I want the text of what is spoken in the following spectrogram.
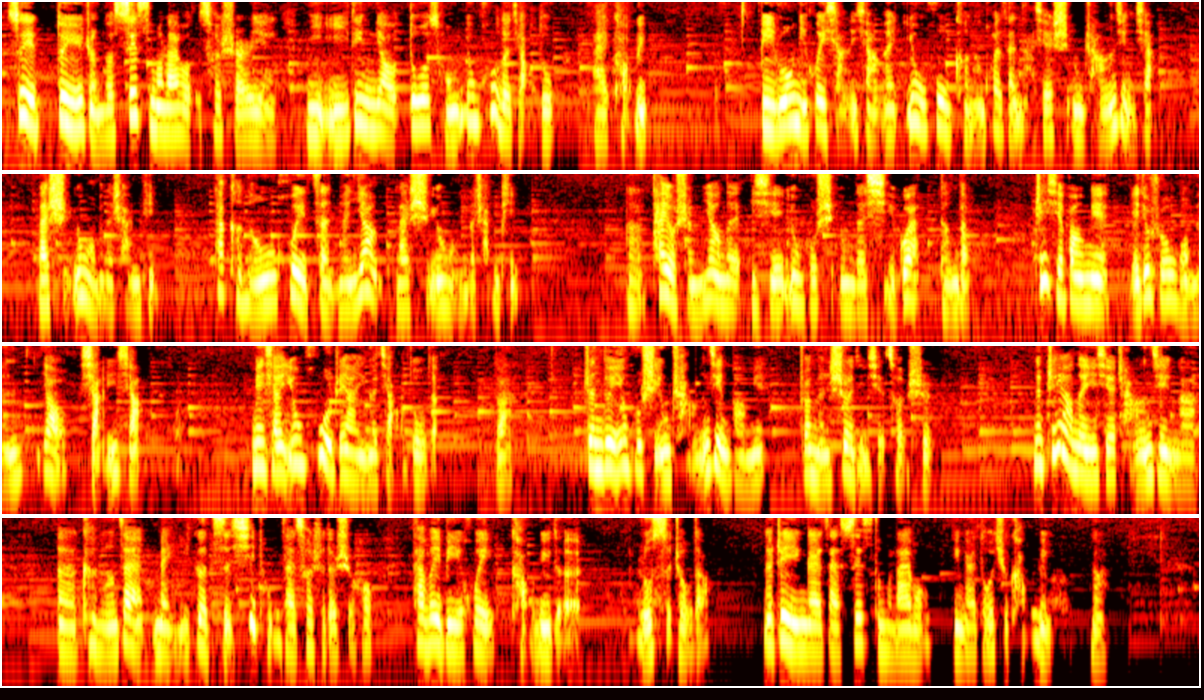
所以，对于整个 system level 的测试而言，你一定要多从用户的角度来考虑。比如，你会想一想，哎，用户可能会在哪些使用场景下来使用我们的产品？他可能会怎么样来使用我们的产品？啊，他有什么样的一些用户使用的习惯等等，这些方面，也就是说，我们要想一想，面向用户这样一个角度的，对吧？针对用户使用场景方面，专门设计一些测试。那这样的一些场景啊，呃，可能在每一个子系统在测试的时候，它未必会考虑的如此周到。那这应该在 system level 应该多去考虑啊。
